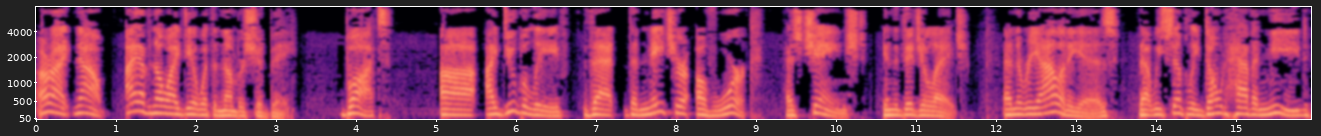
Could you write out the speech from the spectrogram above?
All right. Now, I have no idea what the numbers should be, but uh, I do believe that the nature of work has changed in the digital age. And the reality is that we simply don't have a need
